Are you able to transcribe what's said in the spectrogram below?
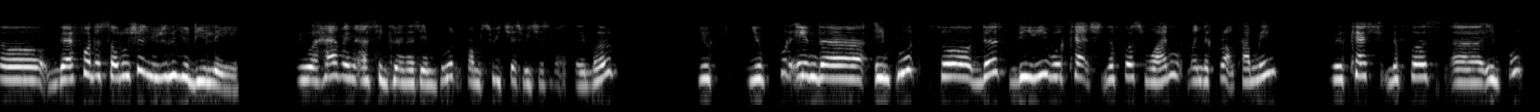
So therefore the solution usually you delay. You have an asynchronous input from switches which is not stable. You you put in the input, so this D will catch the first one when the clock coming, will catch the first uh, input,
